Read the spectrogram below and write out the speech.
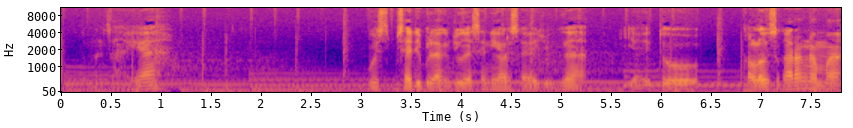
teman saya bisa dibilang juga senior saya juga yaitu kalau sekarang nama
